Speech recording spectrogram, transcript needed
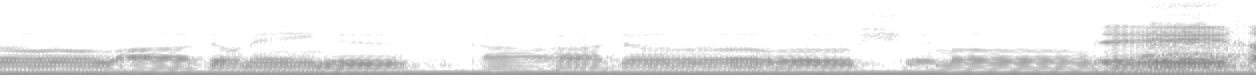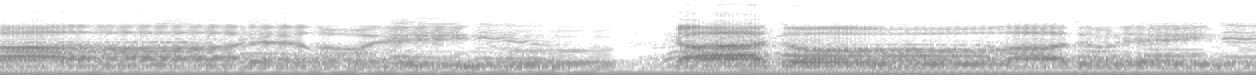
Adel Adonenu Kadosh Shemo. Echad Eloheinu Gadol Adonenu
